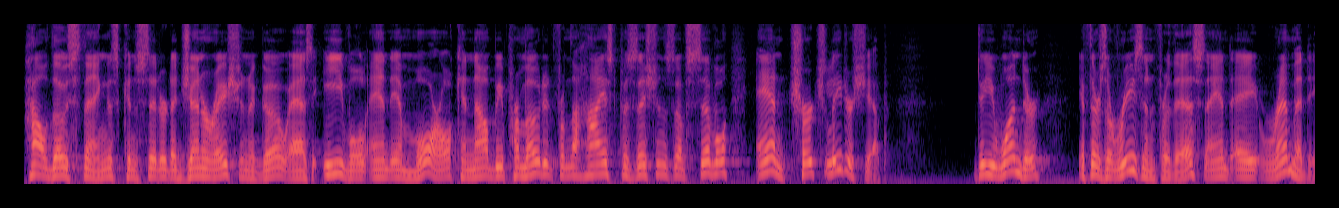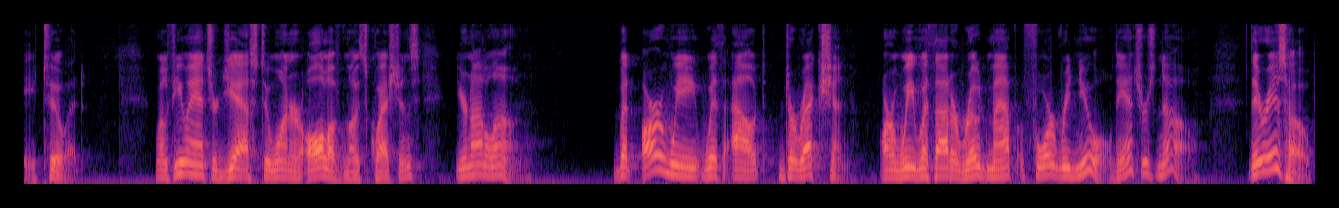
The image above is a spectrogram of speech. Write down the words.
how those things, considered a generation ago as evil and immoral, can now be promoted from the highest positions of civil and church leadership? Do you wonder if there's a reason for this and a remedy to it? Well, if you answered yes to one or all of most questions, you're not alone. But are we without direction? Are we without a roadmap for renewal? The answer is no. There is hope.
